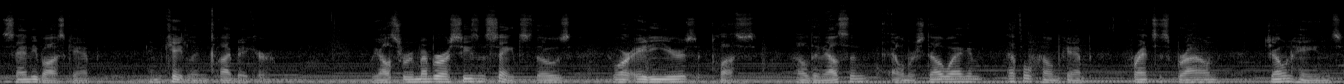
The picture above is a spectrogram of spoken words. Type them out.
Sandy Voskamp, and Caitlin Kleibaker. We also remember our seasoned saints, those who are 80 years plus Elda Nelson, Elmer Stellwagen, Ethel Helmkamp, Francis Brown, Joan Haynes,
